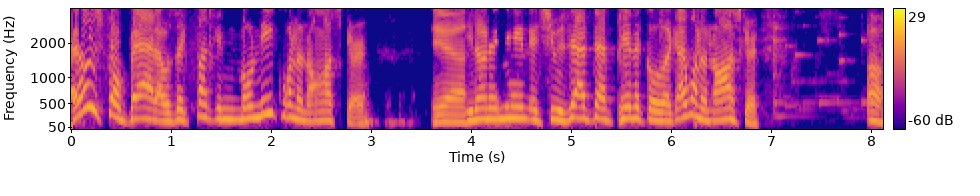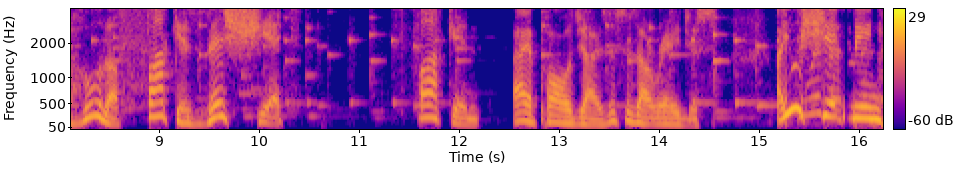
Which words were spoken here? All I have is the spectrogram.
I always felt bad. I was like, fucking Mo'Nique won an Oscar. Yeah. You know what I mean? And she was at that pinnacle, like, I won an Oscar. Oh, who the fuck is this shit? Fucking, I apologize. This is outrageous. Are you is shitting me?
